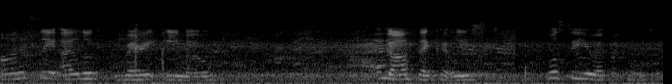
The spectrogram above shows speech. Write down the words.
Honestly, I look very emo. Gothic, at least. We'll see you at the concert.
